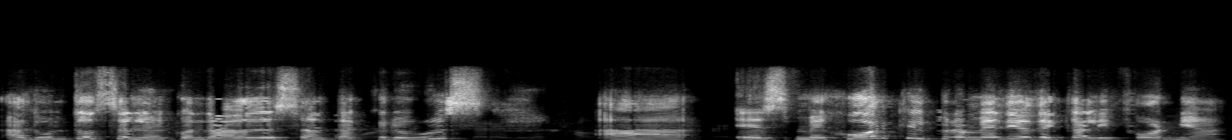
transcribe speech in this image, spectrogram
adultos en el condado de Santa Cruz ah, es mejor que el promedio de California.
